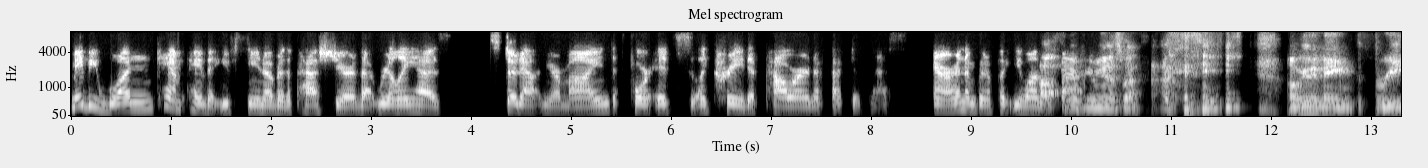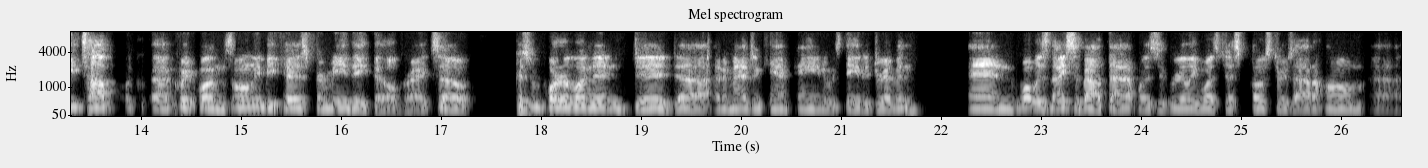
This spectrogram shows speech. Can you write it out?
maybe one campaign that you've seen over the past year that really has stood out in your mind for its like creative power and effectiveness. Aaron, I'm going to put you on the uh, spot. You're on spot. I'm going to name three top uh, quick ones only because for me they build right. So Crispin Porter London did uh, an Imagine campaign. It was data driven. And what was nice about that was it really was just posters out of home. Uh,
